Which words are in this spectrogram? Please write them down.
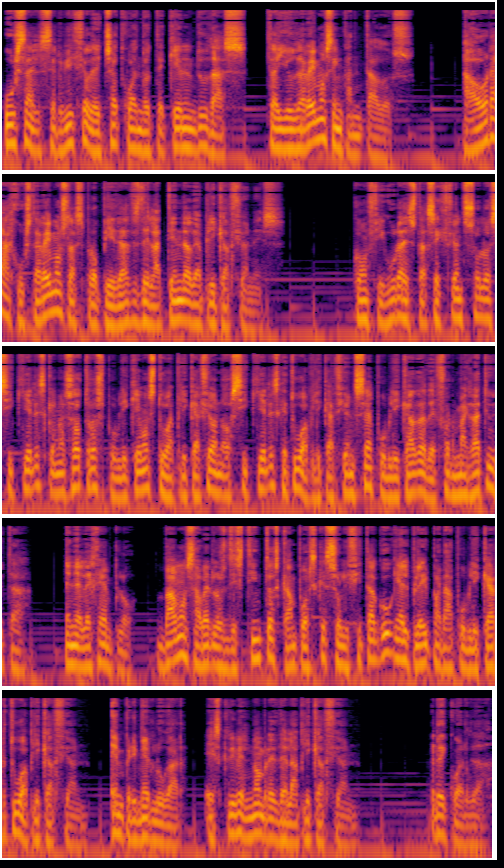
usa el servicio de chat cuando te queden dudas, te ayudaremos encantados. Ahora ajustaremos las propiedades de la tienda de aplicaciones. Configura esta sección solo si quieres que nosotros publiquemos tu aplicación o si quieres que tu aplicación sea publicada de forma gratuita. En el ejemplo, Vamos a ver los distintos campos que solicita Google Play para publicar tu aplicación. En primer lugar, escribe el nombre de la aplicación. Recuerda,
